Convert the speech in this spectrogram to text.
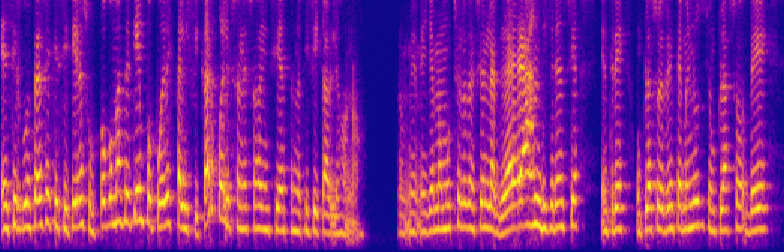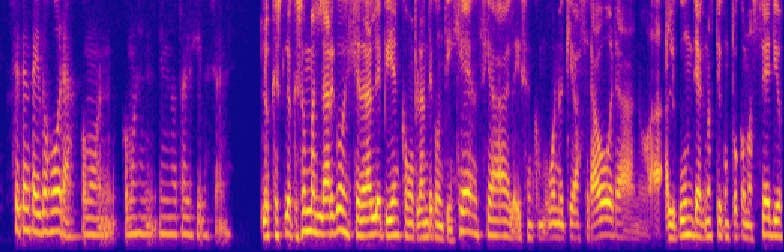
En circunstancias que si tienes un poco más de tiempo puedes calificar cuáles son esos incidentes notificables o no. Me, llama mucho la atención la gran diferencia entre un plazo de 30 minutos y un plazo de 72 horas, como como en, en otras legislaciones los que, los que son más largos en general le piden como plan de contingencia, le dicen como, bueno, ¿qué va a hacer ahora? ¿No? Algún diagnóstico un poco más serio.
